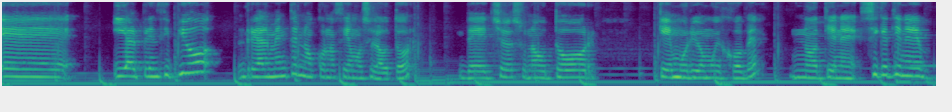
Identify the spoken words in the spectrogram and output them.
Eh, y al principio realmente no conocíamos el autor. De hecho, es un autor que murió muy joven. No tiene, sí que tiene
